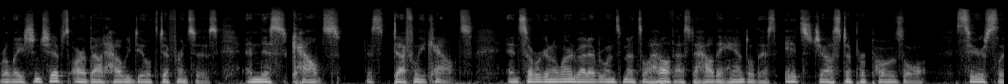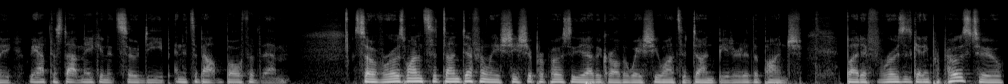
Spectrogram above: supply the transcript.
Relationships are about how we deal with differences. And this counts. This definitely counts. And so we're going to learn about everyone's mental health as to how they handle this. It's just a proposal. Seriously, we have to stop making it so deep. And it's about both of them. So if Rose wants it done differently, she should propose to the other girl the way she wants it done, beat her to the punch. But if Rose is getting proposed to,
